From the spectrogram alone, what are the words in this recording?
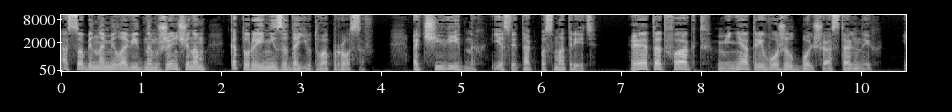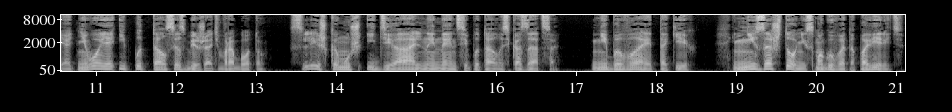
особенно миловидным женщинам, которые не задают вопросов. Очевидных, если так посмотреть. Этот факт меня тревожил больше остальных, и от него я и пытался сбежать в работу. Слишком уж идеальной Нэнси пыталась казаться. Не бывает таких. Ни за что не смогу в это поверить.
